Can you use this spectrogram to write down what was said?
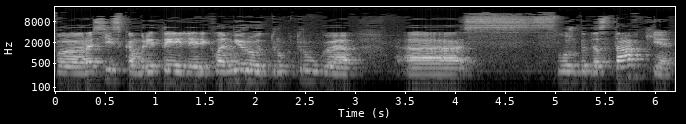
в российском ритейле рекламируют друг друга э, службы доставки,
